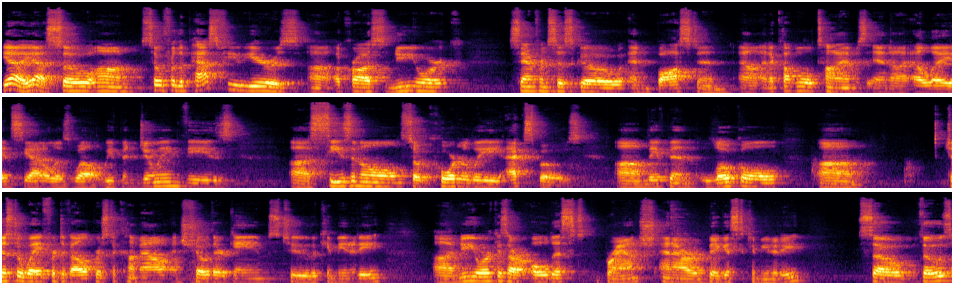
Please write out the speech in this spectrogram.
Yeah, yeah. So, um, so for the past few years, uh, across New York, San Francisco, and Boston, uh, and a couple times in uh, LA and Seattle as well, we've been doing these uh, seasonal, so quarterly expos. Um, they've been local, um, just a way for developers to come out and show their games to the community. Uh, New York is our oldest branch and our biggest community. So those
